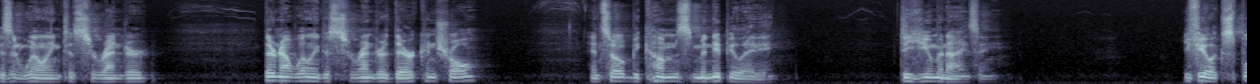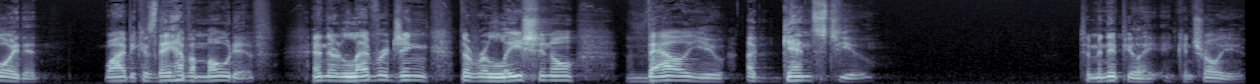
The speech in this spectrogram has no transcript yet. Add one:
isn't willing to surrender. They're not willing to surrender their control. And so it becomes manipulating, dehumanizing. You feel exploited. Why? Because they have a motive and they're leveraging the relational value against you to manipulate and control you.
